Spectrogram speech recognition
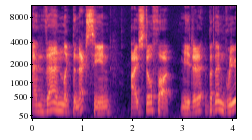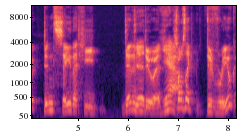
And then, like the next scene, I still thought Mia did it, but then Ryuk didn't say that he didn't Did- do it. yeah. So I was like, "Did Ryuk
